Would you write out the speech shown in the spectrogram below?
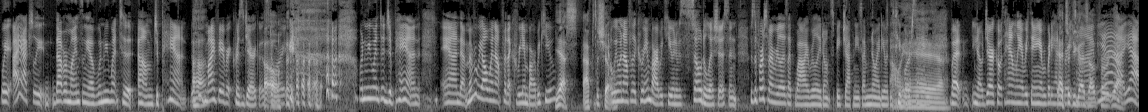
Wait, I actually that reminds me of when we went to um, Japan. This Uh-huh. is my favorite Chris Jericho story. when we went to Japan, and uh, remember we all went out for that Korean barbecue. Yes, after the show. We went out for the Korean barbecue, and it was so delicious. And it was the first time I realized, like, wow, I really don't speak Japanese. I have no idea what these Oh, people yeah, are saying. yeah, yeah. But you know, Jericho was handling everything. Everybody had Yeah, a great took you guys time. out for- yeah, yeah.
